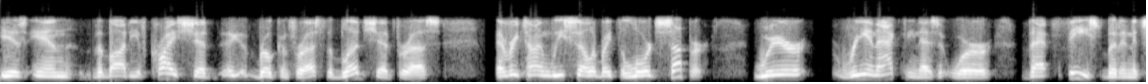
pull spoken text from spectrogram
is in the body of Christ shed broken for us, the blood shed for us. Every time we celebrate the Lord's Supper, we're reenacting, as it were, that feast, but in its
